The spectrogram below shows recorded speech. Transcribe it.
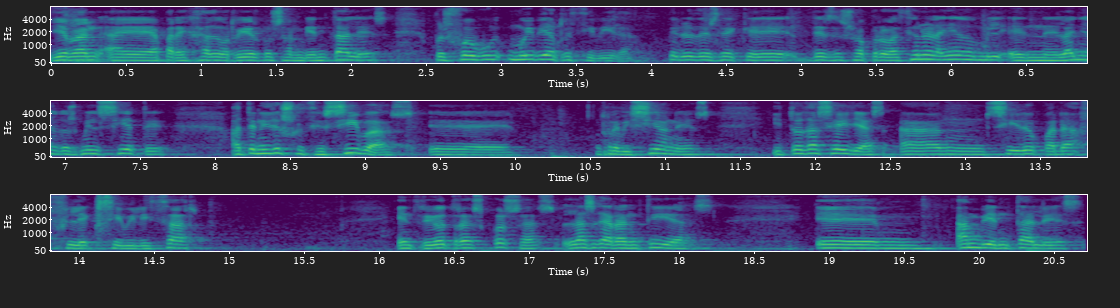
llevan eh, aparejados riesgos ambientales, pues fue muy bien recibida. Pero desde, que, desde su aprobación en el año, en el año 2007 ha tenido sucesivas eh, revisiones y todas ellas han sido para flexibilizar, entre otras cosas, las garantías eh, ambientales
